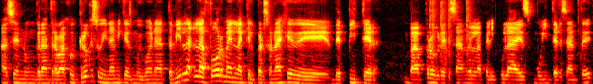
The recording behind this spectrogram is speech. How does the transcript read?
hacen un gran trabajo y creo que su dinámica es muy buena. También la, forma en la que el personaje de, de, Peter va progresando en la película es muy interesante.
